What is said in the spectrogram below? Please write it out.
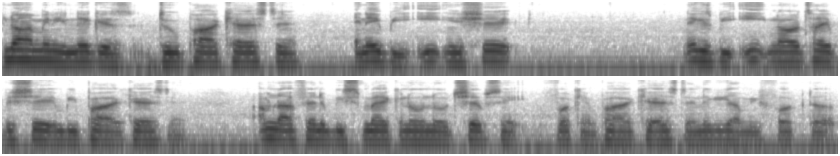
You know how many niggas do podcasting and they be eating shit? Niggas be eating all type of shit and be podcasting. I'm not finna be smacking on no chips and fucking podcasting. Nigga got me fucked up.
